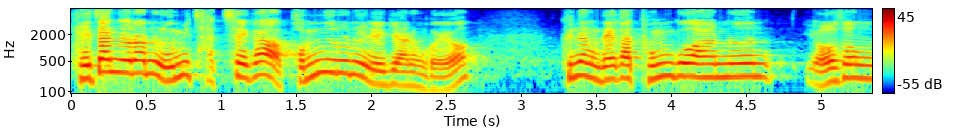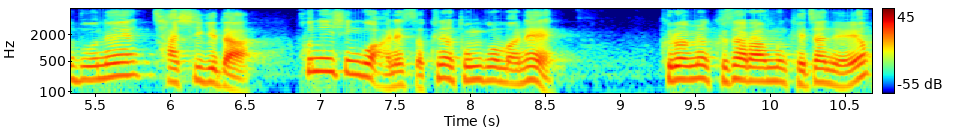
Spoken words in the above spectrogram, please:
계자녀라는 의미 자체가 법률혼을 얘기하는 거예요. 그냥 내가 동거하는 여성분의 자식이다. 혼인신고 안 했어. 그냥 동거만 해. 그러면 그 사람은 계자녀예요?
